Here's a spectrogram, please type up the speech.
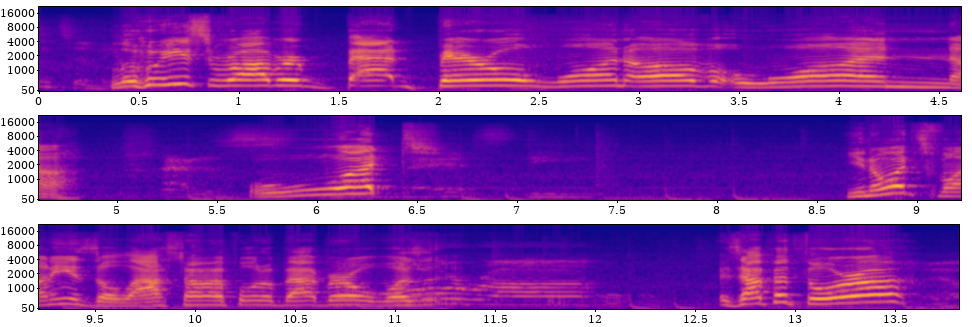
listen to me. Luis Robert Bat Barrel one of one. What? nasty. You know what's funny is the last time I pulled a Bat Barrel wasn't. Is that Pathora? Yeah.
